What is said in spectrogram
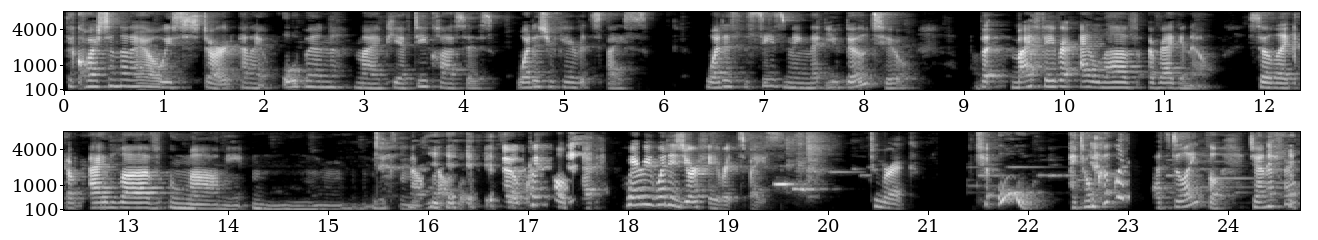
the question that I always start and I open my PFD classes what is your favorite spice? What is the seasoning that you go to? But my favorite, I love oregano. So, like, uh, I love umami. Mm, it's mouth So, quick poll check. Kerry, what is your favorite spice? Turmeric. Ooh, I don't cook with it. That's delightful. Jennifer?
